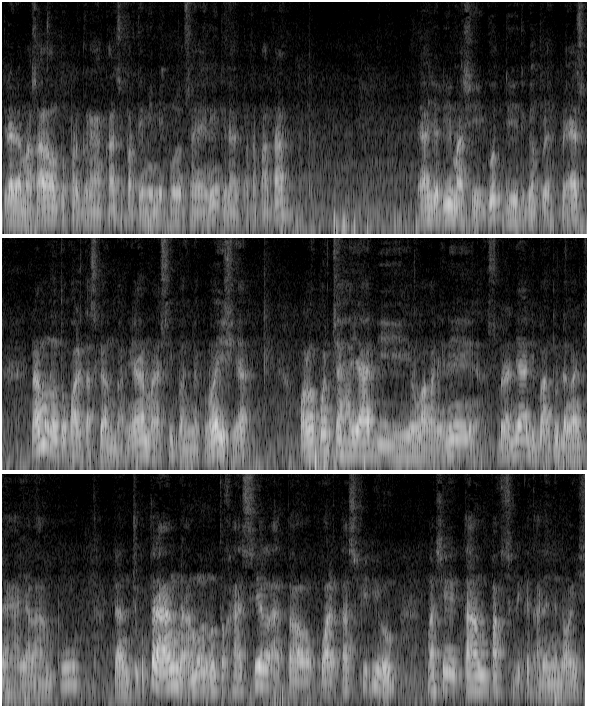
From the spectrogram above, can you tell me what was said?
tidak ada masalah untuk pergerakan seperti mimik mulut saya ini tidak ada patah-patah ya jadi masih good di 30 fps namun untuk kualitas gambarnya masih banyak noise ya. Walaupun cahaya di ruangan ini sebenarnya dibantu dengan cahaya lampu dan cukup terang namun untuk hasil atau kualitas video masih tampak sedikit adanya noise.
